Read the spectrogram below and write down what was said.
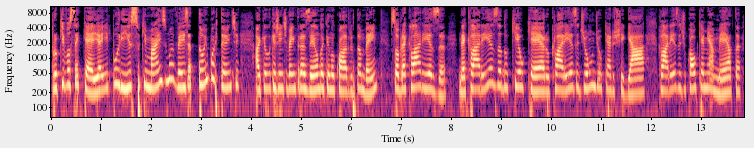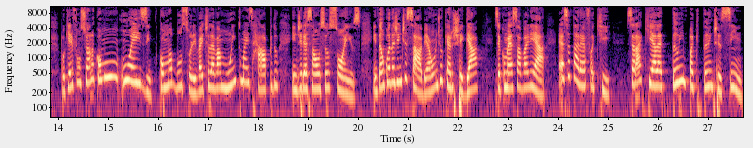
para o que você quer. E aí, por isso que, mais uma vez, é tão importante aquilo que a gente vem trazendo aqui no quadro também, sobre a clareza, né? Clareza do que eu quero, clareza de onde eu quero chegar, clareza de qual que é a minha meta, porque ele funciona como um, um Waze, como uma bússola, ele vai te levar muito mais rápido em direção aos seus sonhos. Então, quando a gente sabe aonde eu quero chegar, você começa a avaliar, essa tarefa aqui, será que ela é tão impactante assim?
